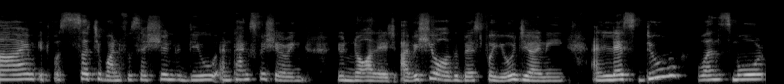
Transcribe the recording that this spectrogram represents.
time. It was such a wonderful session with you, and thanks for sharing your knowledge. I wish you all the best for your journey. And let's do once more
